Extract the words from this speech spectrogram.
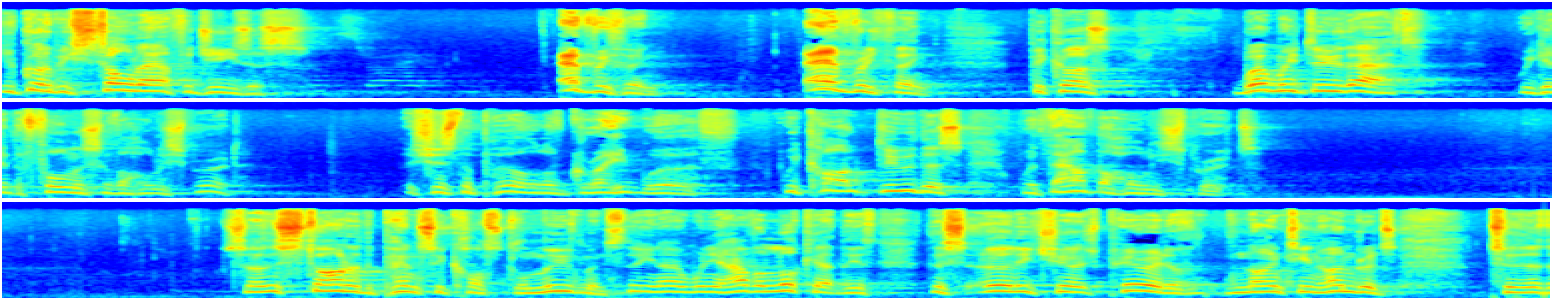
You've got to be sold out for Jesus. Everything. Everything. Because when we do that, we get the fullness of the Holy Spirit. It's just the pearl of great worth. We can't do this without the Holy Spirit. So this started the Pentecostal movement. You know, when you have a look at this, this early church period of the 1900s, to the,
